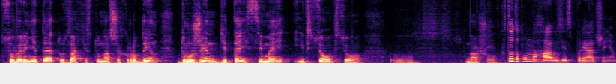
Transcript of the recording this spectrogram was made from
суверенітету, захисту наших родин, дружин, дітей, сімей і всього всього е, нашого. Хто допомагав зі спорядженням?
